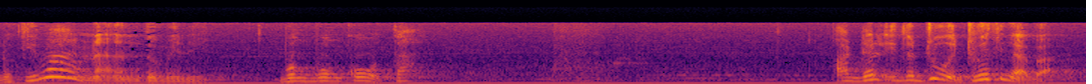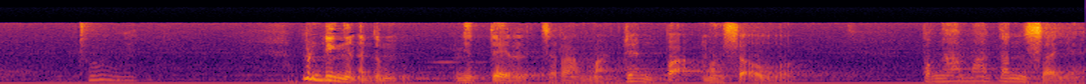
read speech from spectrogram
Lu gimana antum ini? Buang-buang kota. Padahal itu duit, duit enggak pak? Duit. Mendingan antum nyetel ceramah dan pak, masya Allah, pengamatan saya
